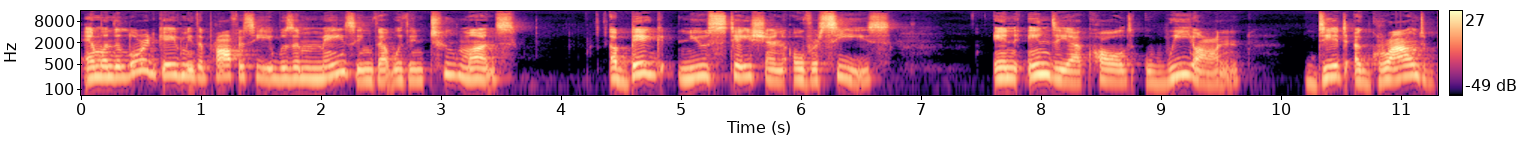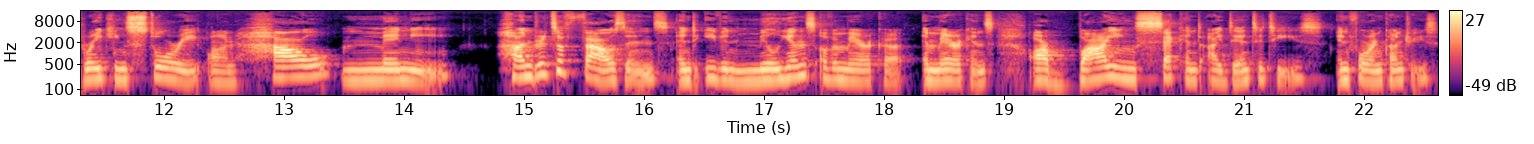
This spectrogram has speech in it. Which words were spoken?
And when the Lord gave me the prophecy, it was amazing that within two months, a big news station overseas in India called WION did a groundbreaking story on how many hundreds of thousands and even millions of America Americans are buying second identities in foreign countries.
